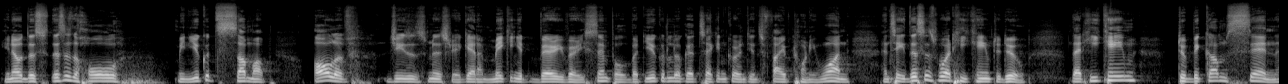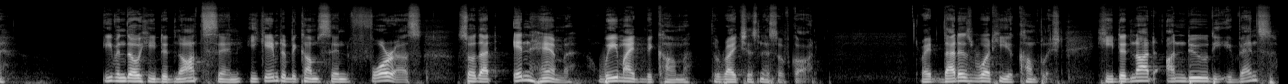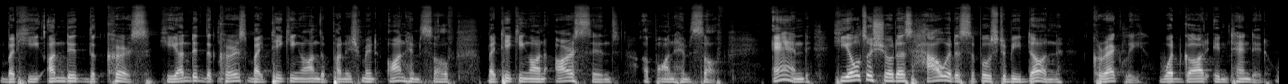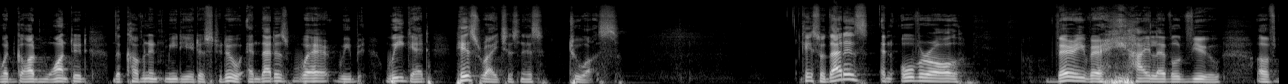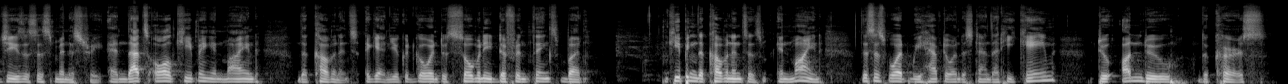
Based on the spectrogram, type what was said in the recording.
you know this this is the whole i mean you could sum up all of jesus ministry. Again i'm making it very very simple but you could look at 2 corinthians 5.21 and say this is what he came to do that he came to become sin. Even though he did not sin he came to become sin for us so that in him we might become the righteousness of god right? That is what he accomplished. He did not undo the events, but he undid the curse. He undid the curse by taking on the punishment on himself, by taking on our sins upon himself. And he also showed us how it is supposed to be done correctly, what God intended, what God wanted the covenant mediators to do. And that is where we, we get his righteousness to us. Okay, so that is an overall very, very high level view of Jesus' ministry. And that's all keeping in mind the covenants. Again, you could go into so many different things, but keeping the covenants in mind, this is what we have to understand that he came to undo the curse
